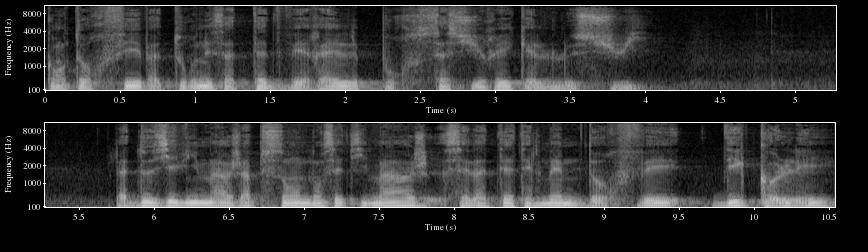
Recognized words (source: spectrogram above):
quand Orphée va tourner sa tête vers elle pour s'assurer qu'elle le suit. La deuxième image absente dans cette image, c'est la tête elle-même d'Orphée, décollée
